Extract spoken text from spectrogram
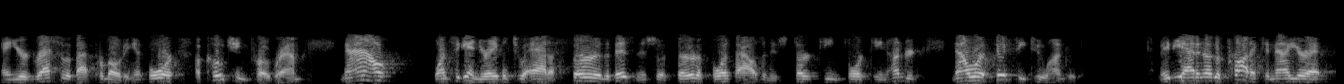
and you're aggressive about promoting it or a coaching program, now Once again, you're able to add a third of the business, so a third of 4,000 is 13, 1,400. Now we're at 5,200. Maybe you add another product and now you're at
